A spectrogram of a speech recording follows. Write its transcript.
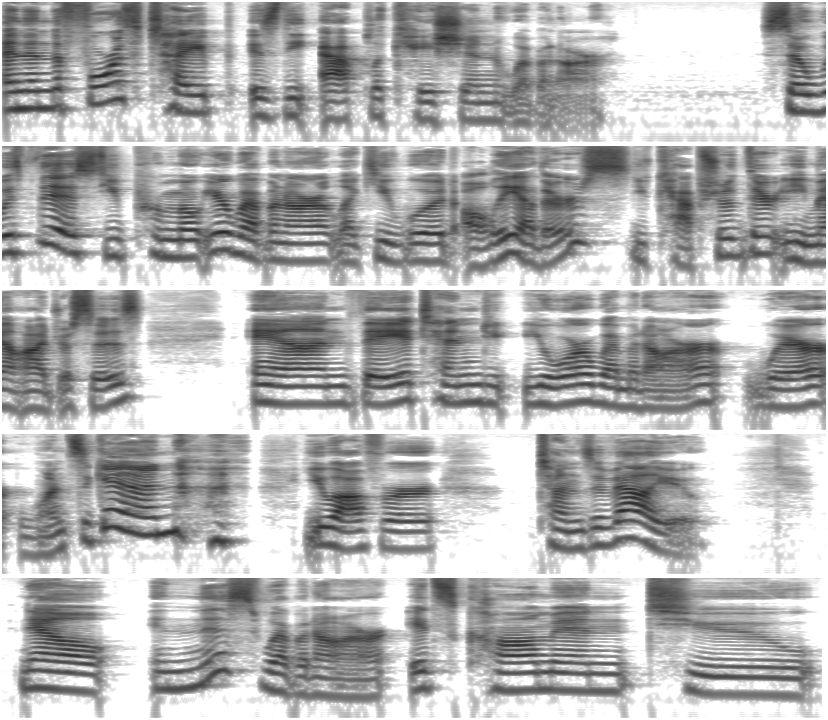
And then the fourth type is the application webinar. So with this, you promote your webinar like you would all the others. You capture their email addresses and they attend your webinar where once again, you offer tons of value. Now, in this webinar, it's common to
